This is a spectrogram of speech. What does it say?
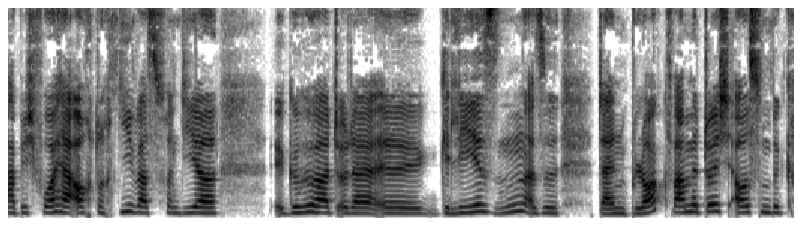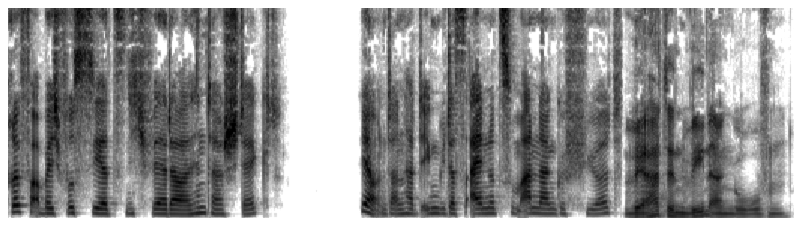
habe ich vorher auch noch nie was von dir äh, gehört oder äh, gelesen. Also dein Blog war mir durchaus ein Begriff, aber ich wusste jetzt nicht, wer dahinter steckt. Ja, und dann hat irgendwie das eine zum anderen geführt. Wer hat denn wen angerufen?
